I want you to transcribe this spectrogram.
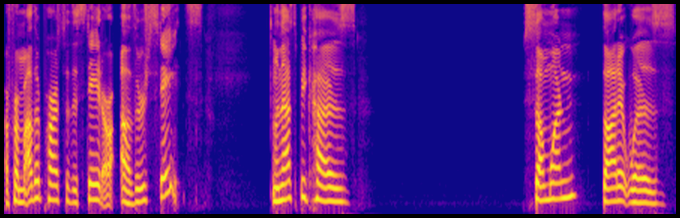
are from other parts of the state or other states. And that's because someone thought it was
